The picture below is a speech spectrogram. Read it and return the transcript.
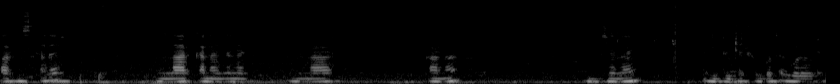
পাকিস্তানের লারকানা জেলায় লারকানা জেলায় এই দুইটা সভ্যতা গড়ে ওঠে।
